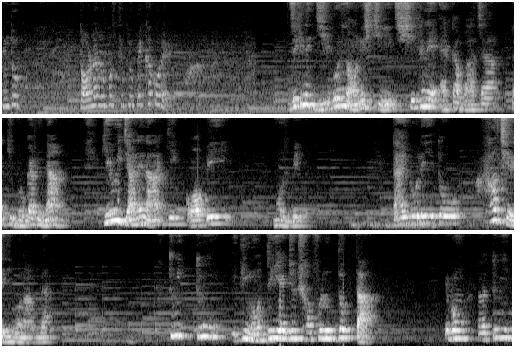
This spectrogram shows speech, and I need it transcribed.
কিন্তু তরলের উপস্থিতি উপেক্ষা করে? যেখানে জীবনই অনিশ্চিত, সেখানে একা বাঁচাটা কি বোকামি? না। কেউই জানে না কে কবে মরবে। তাই বলে তো হাল ছেড়ে দিব না আমরা। তুমি তুমি ইতিমধ্যেই একজন সফল উদ্যোক্তা এবং তুমি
